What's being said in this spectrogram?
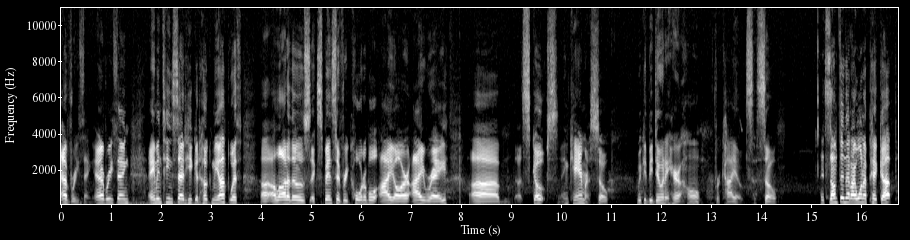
everything, everything. Amentine said he could hook me up with uh, a lot of those expensive recordable IR, iRay uh, scopes and cameras. So we could be doing it here at home for coyotes. So it's something that I want to pick up.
